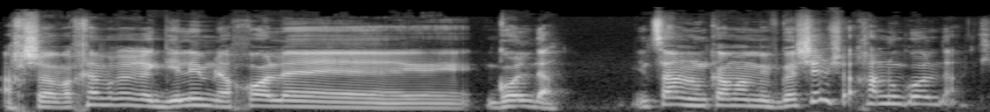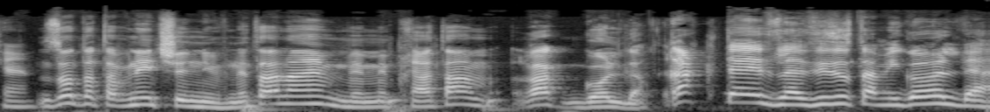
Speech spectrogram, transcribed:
עכשיו החבר'ה רגילים לאכול אה, גולדה. יצא לנו כמה מפגשים שאכלנו גולדה. כן. זאת התבנית שנבנתה להם, ומבחינתם רק גולדה. רק תעז להזיז אותה מגולדה.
